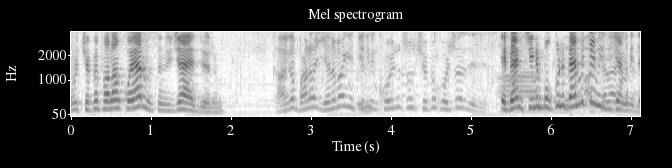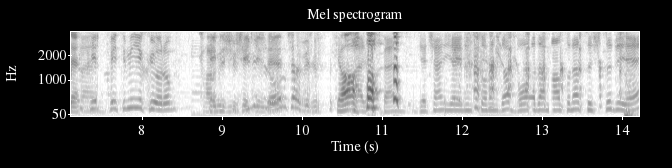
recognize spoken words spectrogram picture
Onu çöpe falan koyar mısın rica ediyorum. Kanka bana yanıma getirdin. Koydun sonra çöpe koyacağız dedin. E ben senin bokunu ben mi temizleyeceğim bir de? Kıyafetimi yıkıyorum. Kardeşim bir şekilde. oğlum sen benim? Ya ben geçen yayının sonunda bu adam altına sıçtı diye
